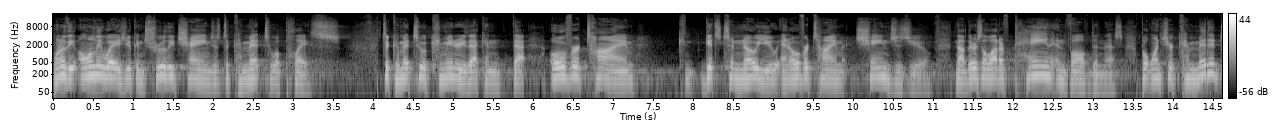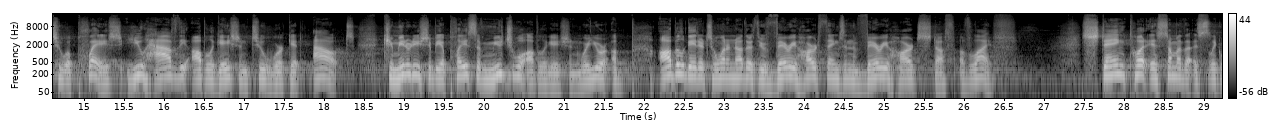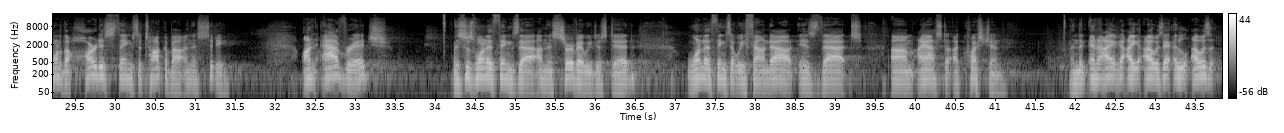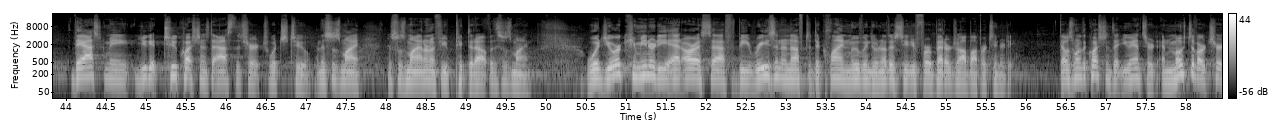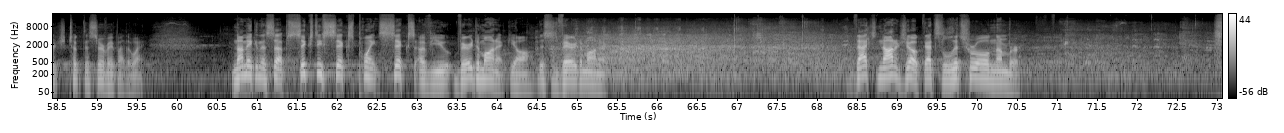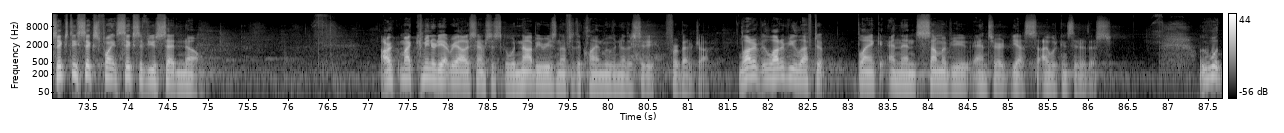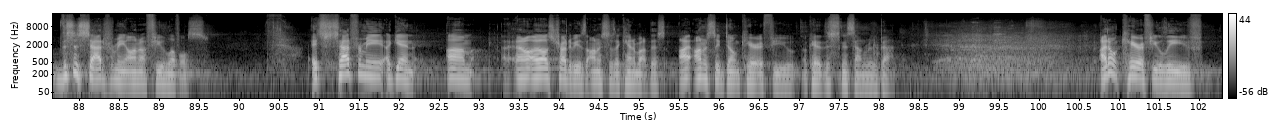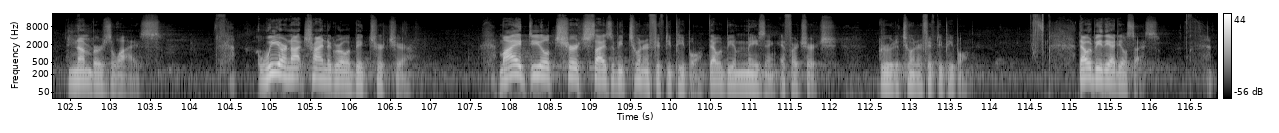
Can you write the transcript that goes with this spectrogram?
One of the only ways you can truly change is to commit to a place, to commit to a community that can, that over time gets to know you and over time changes you. Now, there's a lot of pain involved in this, but once you're committed to a place, you have the obligation to work it out. Community should be a place of mutual obligation where you are ob- obligated to one another through very hard things and the very hard stuff of life. Staying put is some of the it's like one of the hardest things to talk about in this city. On average, this was one of the things that on this survey we just did one of the things that we found out is that um, I asked a question. And, the, and I, I, I, was, I was, they asked me, you get two questions to ask the church. Which two? And this was my, this was my, I don't know if you picked it out, but this was mine. Would your community at RSF be reason enough to decline moving to another city for a better job opportunity? That was one of the questions that you answered. And most of our church took the survey, by the way. not making this up. 66.6 of you, very demonic, y'all. This is very demonic. That's not a joke, that's literal number. 66.6 of you said no. Our, my community at Reality San Francisco would not be reason enough to decline moving to another city for a better job. A lot of, a lot of you left it blank, and then some of you answered, yes, I would consider this. This is sad for me on a few levels. It's sad for me, again, um, and I'll, I'll try to be as honest as I can about this. I honestly don't care if you, okay, this is going to sound really bad. I don't care if you leave numbers wise. We are not trying to grow a big church here. My ideal church size would be 250 people. That would be amazing if our church grew to 250 people. That would be the ideal size.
